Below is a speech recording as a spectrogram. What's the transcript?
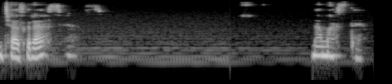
Muchas gracias. Namaste.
